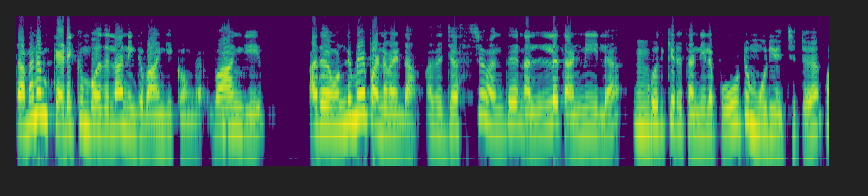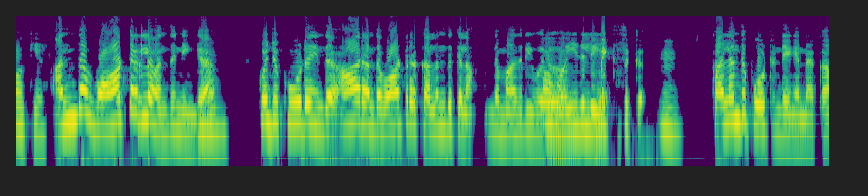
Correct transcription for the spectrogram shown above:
தவனம் கிடைக்கும் போதெல்லாம் நீங்க வாங்கிக்கோங்க. வாங்கி அத ஒண்ணுமே பண்ண வேண்டாம். அது ஜஸ்ட் வந்து நல்ல தண்ணியில. கொதிக்கிற தண்ணியில போட்டு மூடி வச்சுட்டு ஓகே. அந்த வாட்டர்ல வந்து நீங்க கொஞ்சம் கூட இந்த ஆறு அந்த வாட்டரை கலந்துக்கலாம். இந்த மாதிரி ஒரு. மிக்ஸுக்கு கலந்து போட்டுட்டீங்கன்னாக்கா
